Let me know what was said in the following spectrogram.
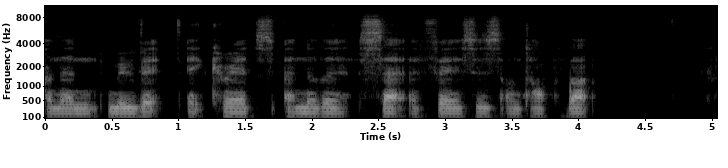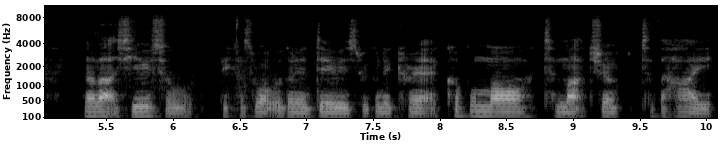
and then move it, it creates another set of faces on top of that. Now that's useful because what we're going to do is we're going to create a couple more to match up to the height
